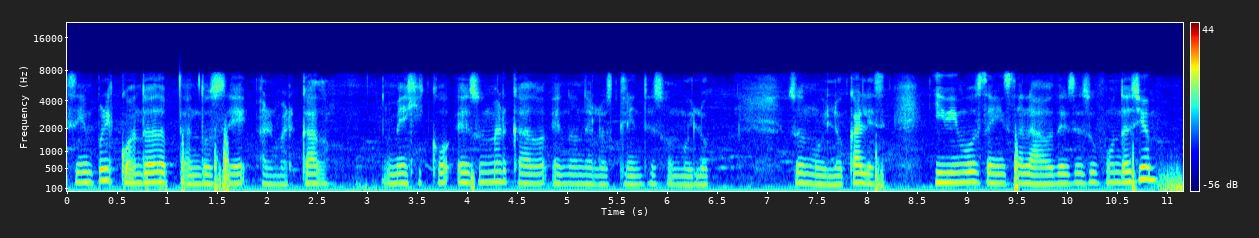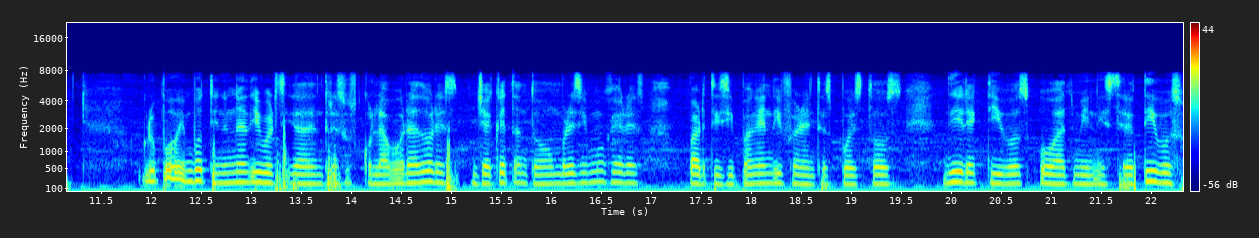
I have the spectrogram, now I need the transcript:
siempre y cuando adaptándose al mercado. México es un mercado en donde los clientes son muy, son muy locales y Bimbo está instalado desde su fundación. Grupo Bimbo tiene una diversidad entre sus colaboradores, ya que tanto hombres y mujeres participan en diferentes puestos directivos o administrativos.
